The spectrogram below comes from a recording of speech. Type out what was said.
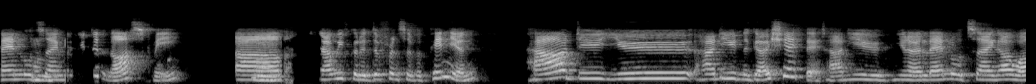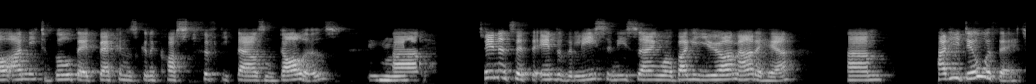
Landlord mm. saying, "You didn't ask me. Um, mm. Now we've got a difference of opinion. How do you how do you negotiate that? How do you you know landlord saying, "Oh well, I need to build that back and it's going to cost fifty thousand dollars." Mm-hmm. Uh, tenants at the end of the lease, and he's saying, "Well, bugger you, I'm out of here." Um, how do you deal with that?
